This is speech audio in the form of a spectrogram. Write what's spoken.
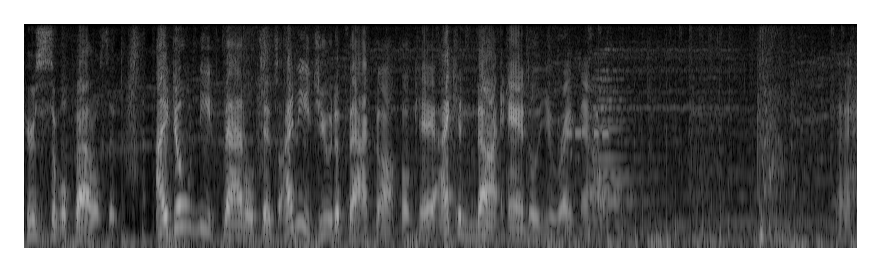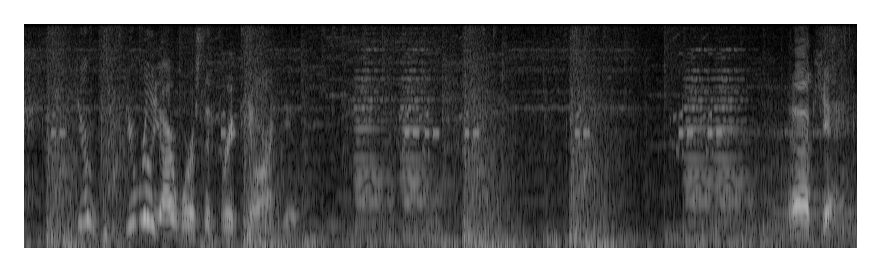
Here's a simple battle tip. I don't need battle tips. I need you to back off, okay? I cannot handle you right now. you you really are worse than 3PO, aren't you? Okay,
